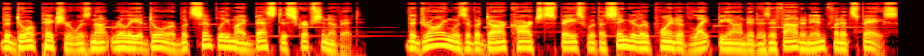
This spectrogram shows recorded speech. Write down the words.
The door picture was not really a door but simply my best description of it. The drawing was of a dark arched space with a singular point of light beyond it as if out in infinite space.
